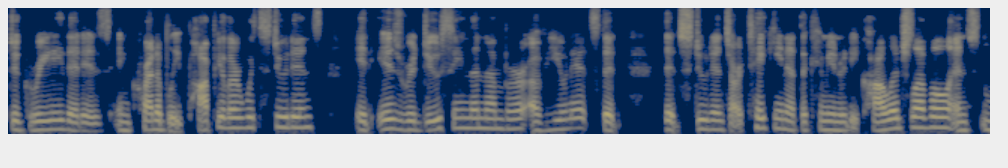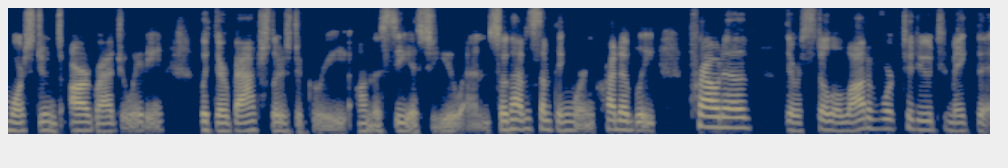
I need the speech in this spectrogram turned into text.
degree that is incredibly popular with students. It is reducing the number of units that that students are taking at the community college level and more students are graduating with their bachelor's degree on the CSU end. So that is something we're incredibly proud of. There's still a lot of work to do to make the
